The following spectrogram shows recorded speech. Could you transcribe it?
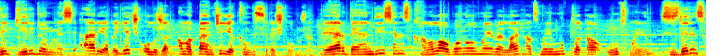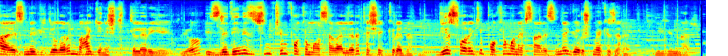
Ve geri dönmesi er ya da geç olacak ama bence yakın bir süreçte olacak. Eğer beğendiyseniz kanala abone olmayı ve like atmayı mutlaka unutmayın. Sizlerin sayesinde videolarım daha geniş kitlelere yayılıyor. İzlediğiniz için tüm Pokemon severlere teşekkür ederim. Bir sonraki Pokemon efsanesinde görüşmek üzere. İyi günler.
